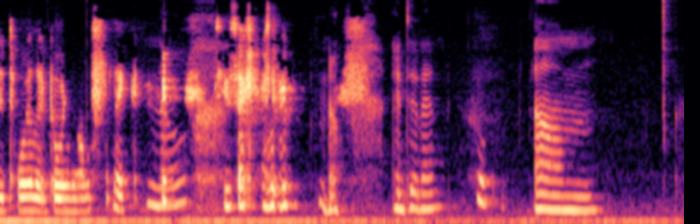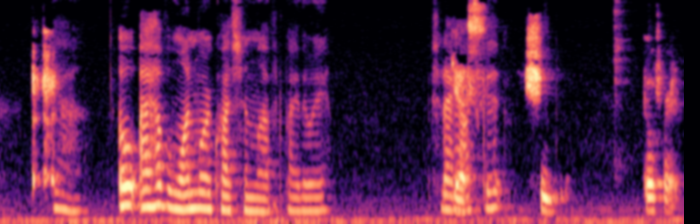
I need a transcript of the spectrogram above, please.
the toilet going off like No. two seconds ago. No, I didn't. Um, yeah. Oh, I have one more question left, by the way. Should I Yes. ask it? Shoot, go for it.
